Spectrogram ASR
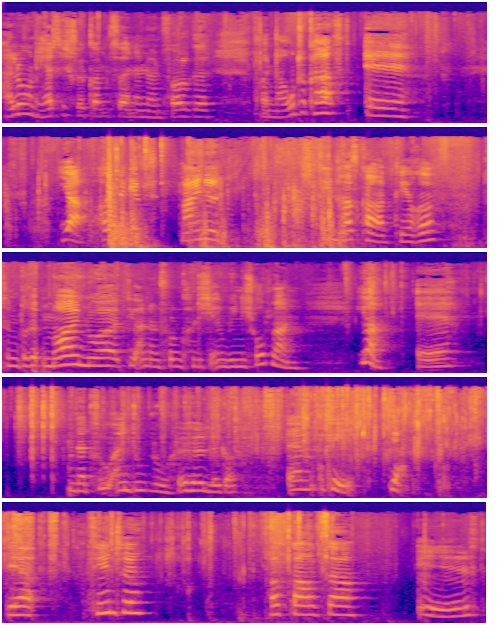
Hallo und herzlich willkommen zu einer neuen Folge von Naruto Cast. Äh, ja, heute gibt es meine 10 Hasscharaktere zum dritten Mal, nur die anderen Folgen konnte ich irgendwie nicht hochladen. Ja, äh, und dazu ein Dublo. Lecker. Ähm, okay, ja. Der zehnte Hauptcharakter ist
